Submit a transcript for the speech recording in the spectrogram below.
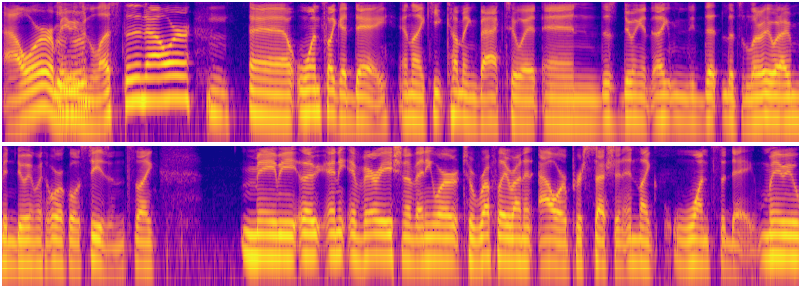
hour or maybe even less than an hour uh, once like a day. And like keep coming back to it and just doing it like that, that's literally what I've been doing with Oracle of Seasons. Like maybe uh, any a variation of anywhere to roughly around an hour per session and like once a day. Maybe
